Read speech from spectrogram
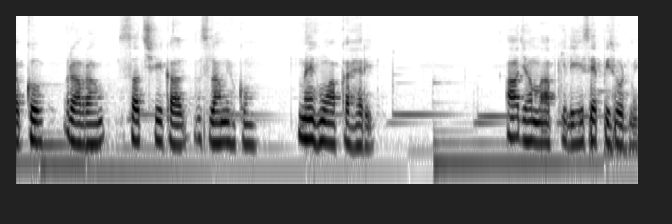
सबको राम राम, सत श्री अकाल, अस्सलाम वालेकुम मैं हूँ आपका हैरी। आज हम आपके लिए इस एपिसोड में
